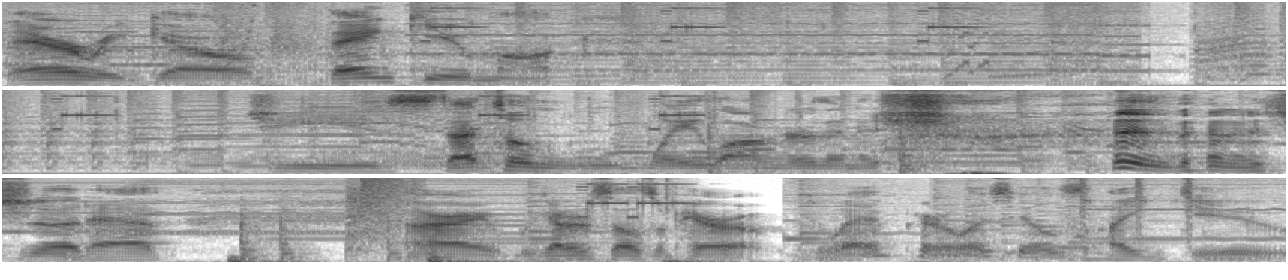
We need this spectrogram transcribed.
There we go. Thank you, Muk. Jeez, that took way longer than it should than it should have. All right, we got ourselves a pair. Do I have paralyzed heals? I do.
